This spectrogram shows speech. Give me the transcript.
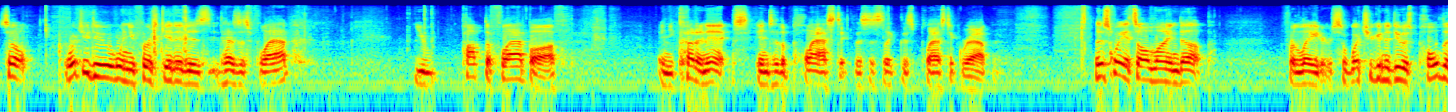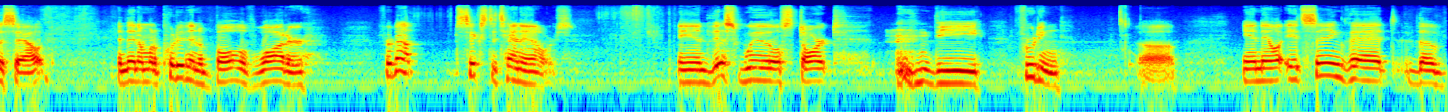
so what you do when you first get it is it has this flap you pop the flap off and you cut an X into the plastic. This is like this plastic wrap. This way it's all lined up for later. So what you're going to do is pull this out and then I'm going to put it in a bowl of water for about six to ten hours. And this will start the fruiting uh, and now it's saying that the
